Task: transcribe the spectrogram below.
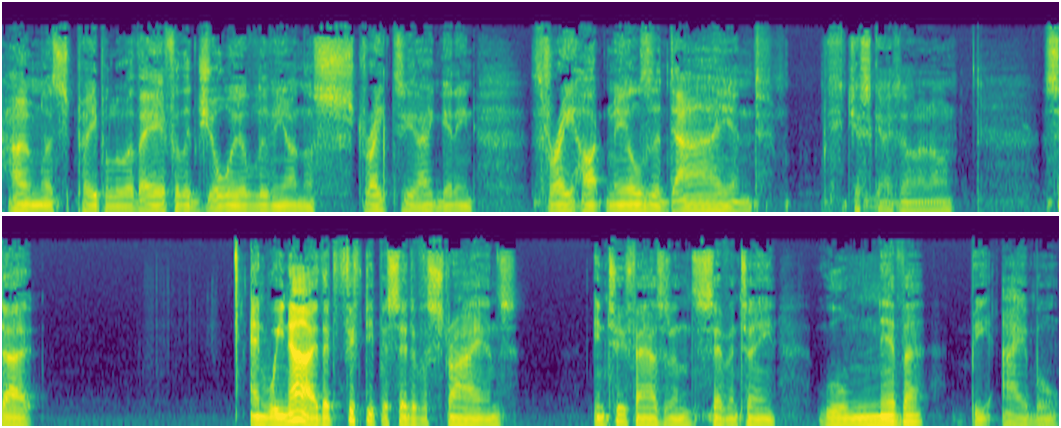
homeless people who are there for the joy of living on the streets, you know, getting three hot meals a day, and it just goes on and on. So, and we know that 50% of Australians in 2017 will never be able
